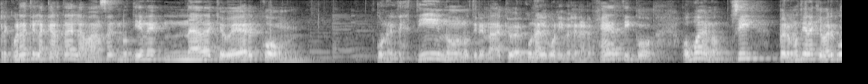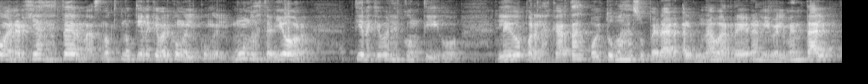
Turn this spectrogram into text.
Recuerda que la carta del avance no tiene nada que ver con, con el destino, no tiene nada que ver con algo a nivel energético, o bueno, sí, pero no tiene que ver con energías externas, no, no tiene que ver con el, con el mundo exterior, tiene que ver es contigo. Leo, para las cartas, hoy tú vas a superar alguna barrera a nivel mental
